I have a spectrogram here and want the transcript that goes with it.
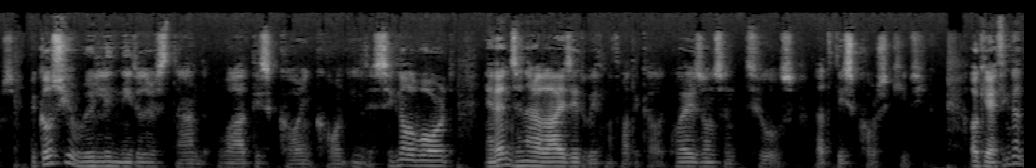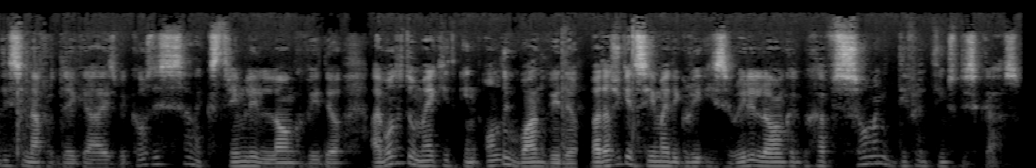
course because you really need to understand what is going on in the signal world and then generalize it with mathematical equations and tools that this course gives you. Okay, I think that this is enough for today guys, because this is an extremely long video. I wanted to make it in only one video, but as you can see my degree is really long and we have so many different things to discuss.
